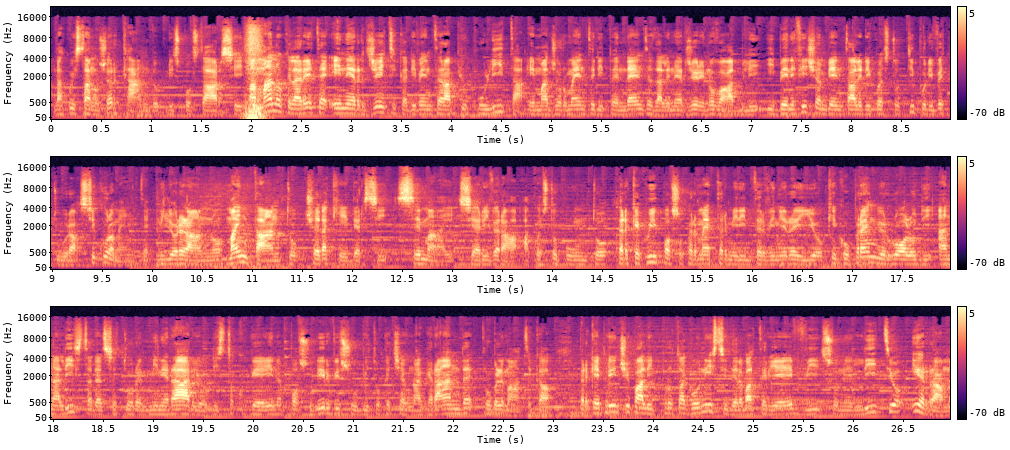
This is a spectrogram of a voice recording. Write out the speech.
da cui stanno cercando di spostarsi. Man mano che la rete energetica di diventerà più pulita e maggiormente dipendente dalle energie rinnovabili, i benefici ambientali di questo tipo di vettura sicuramente miglioreranno, ma intanto c'è da chiedersi se mai si arriverà a questo punto, perché qui posso permettermi di intervenire io che coprendo il ruolo di analista del settore minerario di Stockgain posso dirvi subito che c'è una grande problematica, perché i principali protagonisti delle batterie EV sono il litio, il rame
